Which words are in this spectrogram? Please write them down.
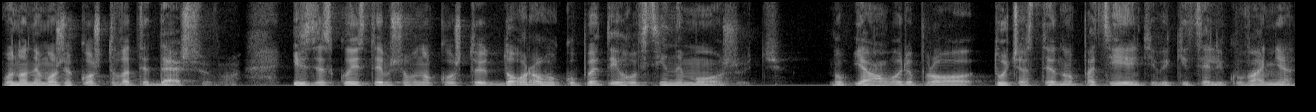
Воно не може коштувати дешево. І в зв'язку з тим, що воно коштує дорого, купити його всі не можуть. Ну, я говорю про ту частину пацієнтів, які це лікування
